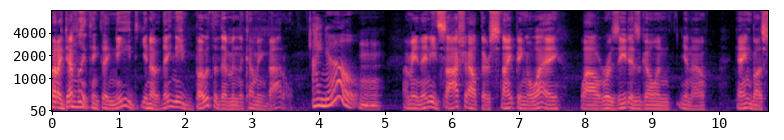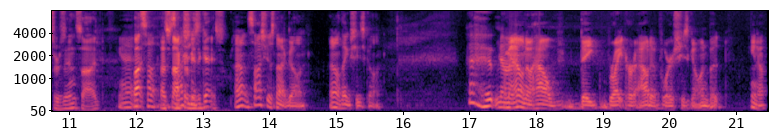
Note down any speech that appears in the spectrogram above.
But I definitely think they need, you know, they need both of them in the coming battle. I know. Mm-hmm. I mean, they need Sasha out there sniping away while Rosita's going, you know, gangbusters inside. Yeah, But Sa- that's not going to be the case. I don't. Sasha's not gone. I don't think she's gone. I hope not. I mean, I don't know how they write her out of where she's going, but you know,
